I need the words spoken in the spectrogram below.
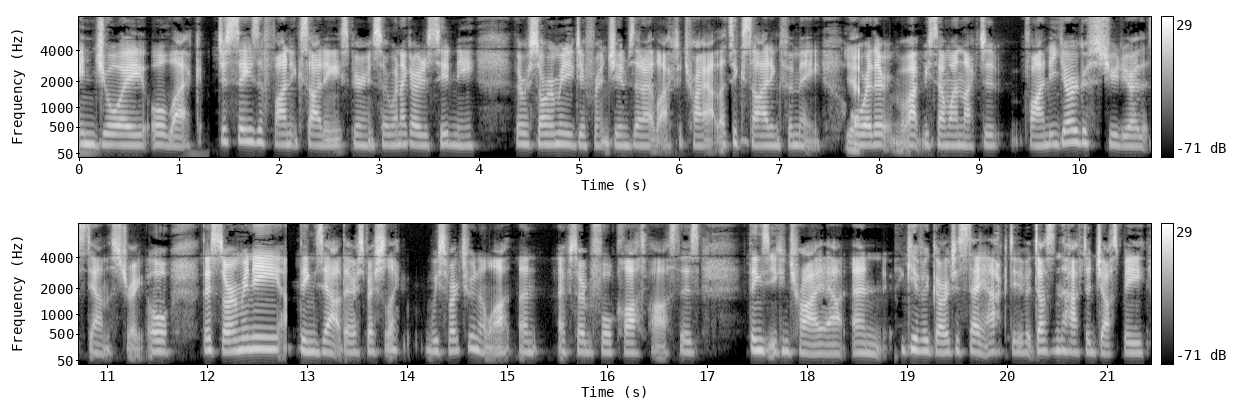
enjoy or like just see as a fun exciting experience. So when i go to sydney there are so many different gyms that i like to try out that's exciting for me. Yeah. or whether it might be someone like to find a yoga studio that's down the street. Or there's so many things out there especially like we spoke to in a lot an episode before ClassPass. There's things that you can try out and give a go to stay active. It doesn't have to just be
